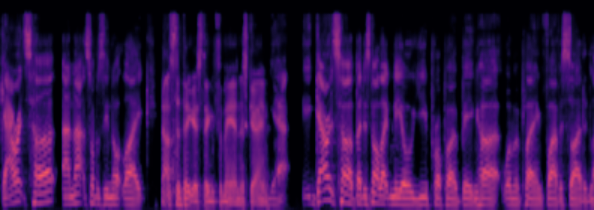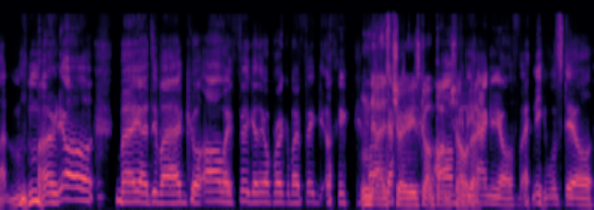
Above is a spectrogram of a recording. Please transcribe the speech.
Garrett's hurt, and that's obviously not like that's the biggest thing for me in this game. Yeah, Garrett's hurt, but it's not like me or you proper being hurt when we're playing five aside and like moaning. Oh, May, I did my ankle. Oh, my finger. They got broken my finger. Like, no, it's true. He's got a bum shoulder He's hanging off, and he will still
